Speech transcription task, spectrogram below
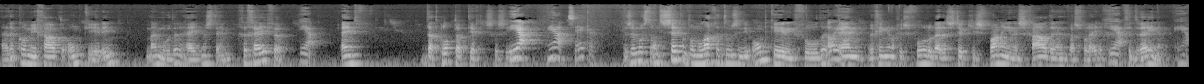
dan kom je gauw op de omkering. Mijn moeder heeft mijn stem gegeven. Ja. En dat klopt ook technisch gezien. Ja. Ja, zeker. Dus we moesten ontzettend om lachen toen ze die omkering voelde. Oh ja. En we gingen nog eens voelen bij dat stukje spanning in de schouder en het was volledig Ja. verdwenen. Ja.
